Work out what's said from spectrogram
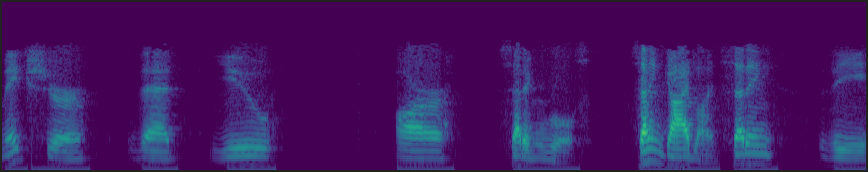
make sure that you are setting rules, setting guidelines, setting the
